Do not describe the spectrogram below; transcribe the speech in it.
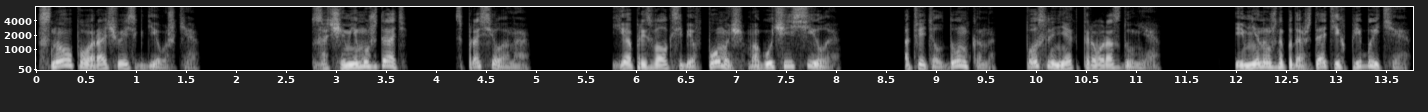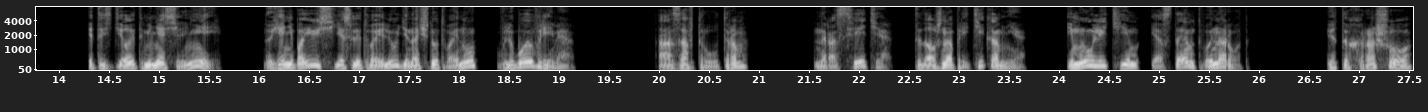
снова поворачиваясь к девушке. «Зачем ему ждать?» — спросила она. «Я призвал к себе в помощь могучие силы», — ответил Дункан после некоторого раздумья. «И мне нужно подождать их прибытия. Это сделает меня сильней, но я не боюсь, если твои люди начнут войну в любое время. А завтра утром, на рассвете, ты должна прийти ко мне, и мы улетим и оставим твой народ». «Это хорошо»,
